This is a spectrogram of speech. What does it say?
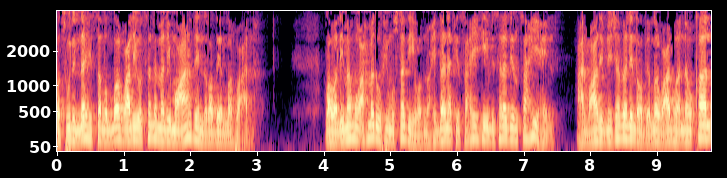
رسول الله صلى الله عليه وسلم لمعاذ رضي الله عنه. روى الإمام أحمد في مسنده وابن حبان في صحيحه بسند صحيح عن معاذ بن جبل رضي الله عنه أنه قال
